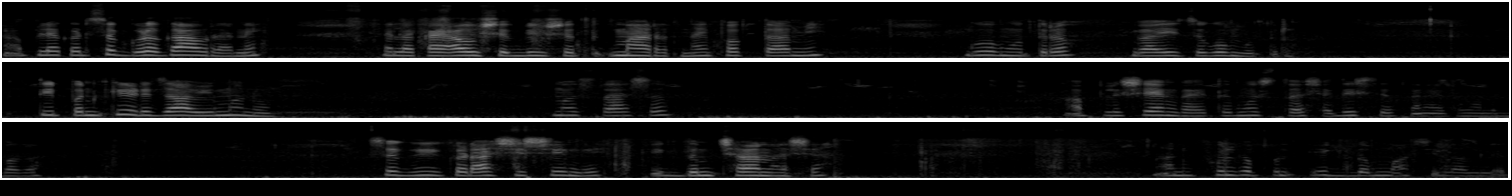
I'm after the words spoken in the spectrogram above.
आपल्याकडे सगळं गावराने आहे त्याला काय औषध बिवषध मारत नाही फक्त आम्ही गोमूत्र गाईचं गोमूत्र. ती पण कीड जावी म्हणून. मस्त असं. आपलं शेंगा आहे तर मस्त अशा दिसतात का नाही तुम्हाला बघा. सगळीकडं अशी शेंगे आहे एकदम छान अशा. आणि फुलं पण एकदम अशी लागल्यात.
